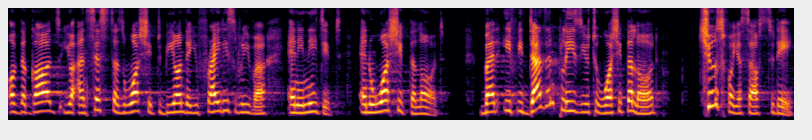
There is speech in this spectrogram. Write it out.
of the gods your ancestors worshipped beyond the Euphrates River and in Egypt, and worship the Lord. But if it doesn't please you to worship the Lord, choose for yourselves today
